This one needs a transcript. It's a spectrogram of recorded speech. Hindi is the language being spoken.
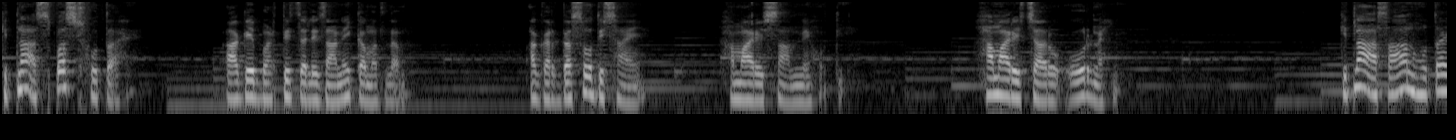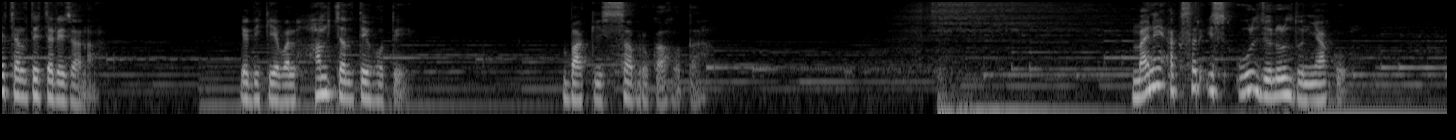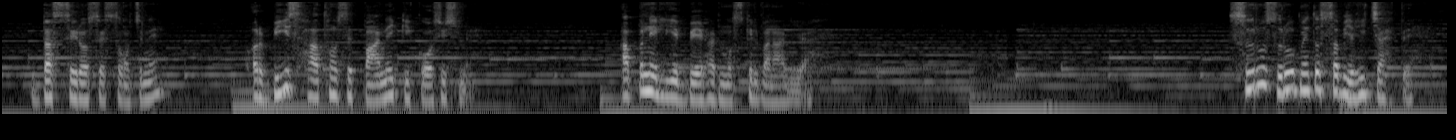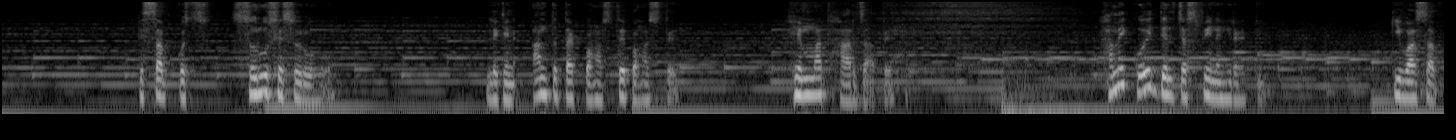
कितना स्पष्ट होता है। आगे बढ़ते चले जाने का मतलब अगर दसों दिशाएँ हमारे सामने होती, हमारे चारों ओर नहीं। कितना आसान होता है चलते चले जाना। यदि केवल हम चलते होते, बाकी सब रुका होता। मैंने अक्सर इस उल जुलूल दुनिया को दस सिरों से सोचने और बीस हाथों से पाने की कोशिश में अपने लिए बेहद मुश्किल बना लिया है। शुरू शुरू में तो सब यही चाहते हैं कि सब कुछ शुरू से शुरू हो, लेकिन अंत तक पहुँचते पहुँचते हिम्मत हार जाते हैं। हमें कोई दिलचस्पी नहीं रहती कि वह सब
